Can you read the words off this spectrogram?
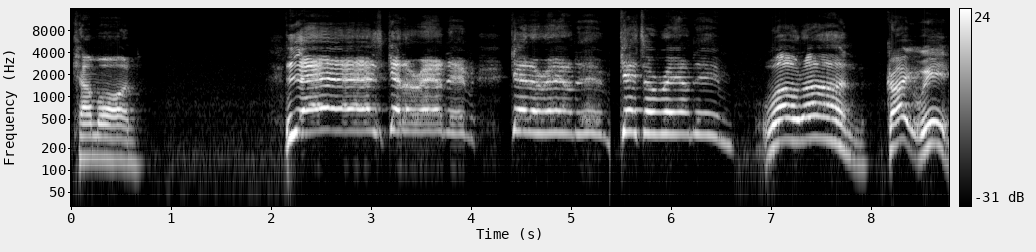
Come on. Yes! Get around him! Get around him! Get around him! Well done! Great win!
